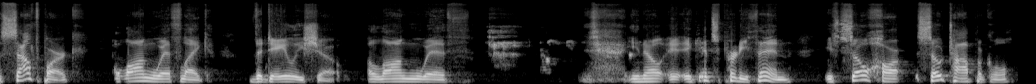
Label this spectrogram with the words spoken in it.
South Park, along with like the Daily Show, along with you know, it, it gets pretty thin. It's so hard, so topical,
